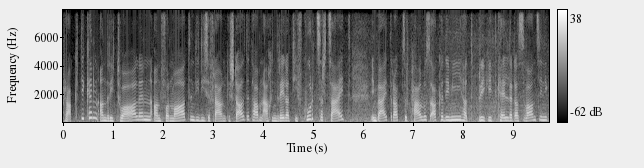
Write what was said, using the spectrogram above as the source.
Praktiken, an Ritualen, an Formaten, die diese Frauen gestaltet haben, auch in relativ kurzer Zeit. Im Beitrag zur Paulusakademie hat Brigitte Keller das wahnsinnig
